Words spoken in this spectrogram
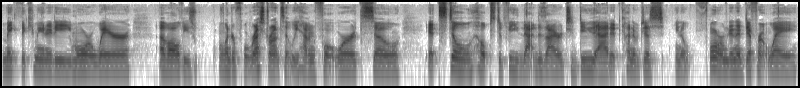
make the community more aware of all these wonderful restaurants that we have in Fort Worth. So it still helps to feed that desire to do that. It kind of just you know formed in a different way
